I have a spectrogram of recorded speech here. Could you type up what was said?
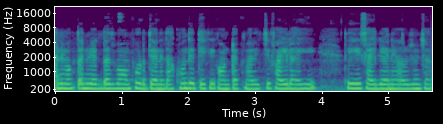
आणि मग तन्वी एकदाच बॉम्ब फोडते आणि दाखवून देते की कॉन्टॅक्ट मॅरेजची फाईल आहे ही. तेही सायली आणि अर्जुनच्या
